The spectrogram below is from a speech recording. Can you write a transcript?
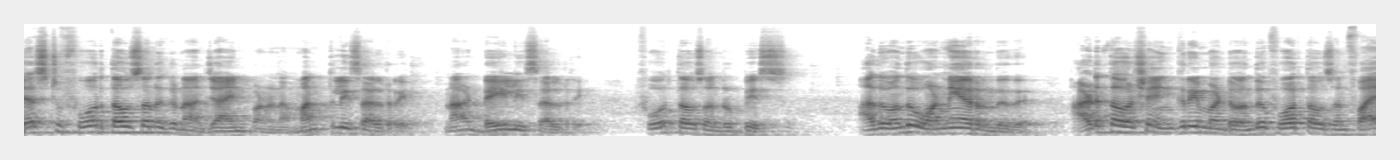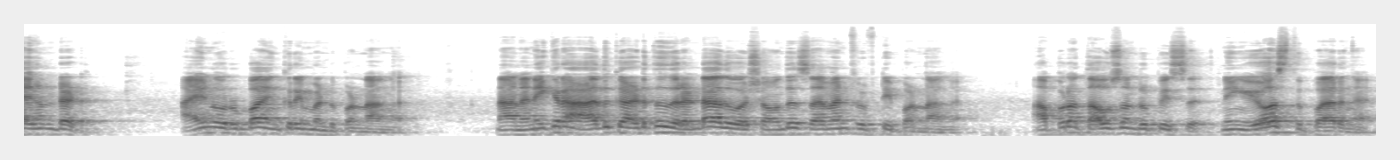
ஜஸ்ட் ஃபோர் தௌசண்ட்க்கு நான் ஜாயின் பண்ணினேன். மந்த்லி சேலரி நான் daily salary four thousand rupees அது வந்து ஒன் இயர் இருந்தது. அடுத்த வருஷம் இன்க்ரிமெண்ட் வந்து ஃபோர் தௌசண்ட் ஃபைவ் ஹண்ட்ரட் ஐநூறுரூபா இன்க்ரிமெண்ட் பண்ணாங்க. நான் நினைக்கிறேன் அதுக்கு அடுத்தது ரெண்டாவது வருஷம் வந்து செவன் ஃபிஃப்டி பண்ணாங்க. அப்புறம் தௌசண்ட் ருபீஸு நீங்கள் யோசித்து பாருங்கள்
